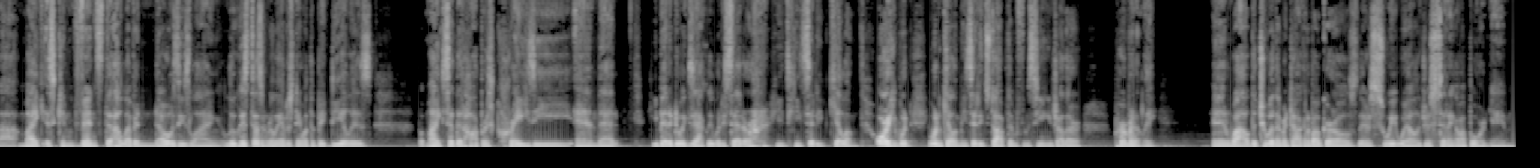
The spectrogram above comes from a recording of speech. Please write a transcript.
Uh, Mike is convinced that Eleven knows he's lying. Lucas doesn't really understand what the big deal is, but Mike said that Hopper's crazy and that he better do exactly what he said, or he, he said he'd kill him, or he would he wouldn't kill him. He said he'd stop them from seeing each other permanently. And while the two of them are talking about girls, there's Sweet Will just setting up a board game.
